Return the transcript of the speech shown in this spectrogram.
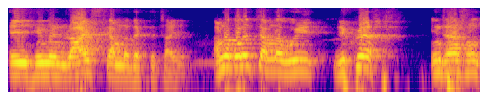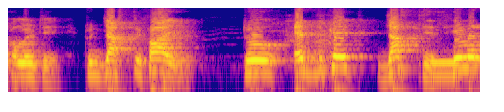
এই হিউম্যান রাইটসকে আমরা দেখতে চাই। আমরা বলেছি আমরা we request international community to justify to educate justice human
